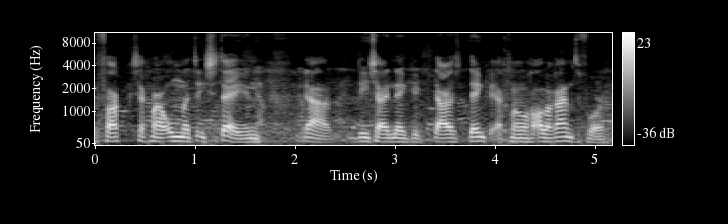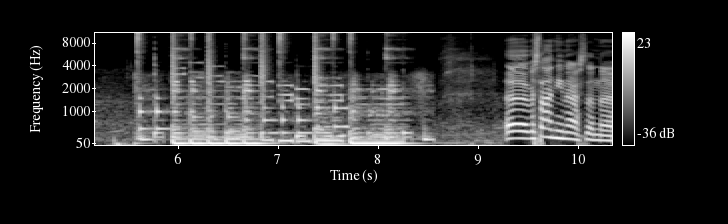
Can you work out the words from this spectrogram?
vak zeg maar, om met ICT. En ja, die zijn denk ik, daar is denk ik echt nog alle ruimte voor. Eh, we staan hier naast een, eh,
